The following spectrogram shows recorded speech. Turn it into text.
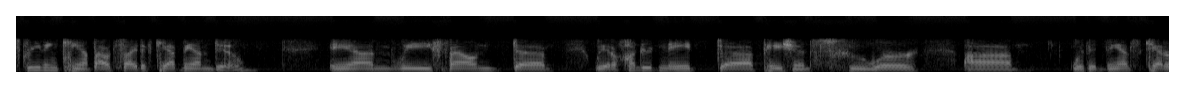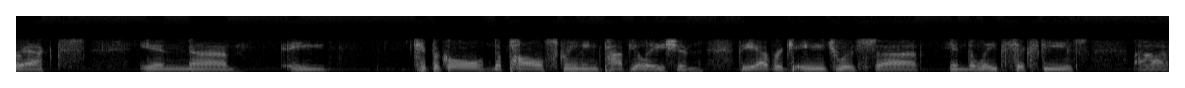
screening camp outside of Kathmandu and we found uh, we had 108 uh, patients who were uh, with advanced cataracts in uh, a typical Nepal screening population. The average age was uh, in the late 60s. Uh,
